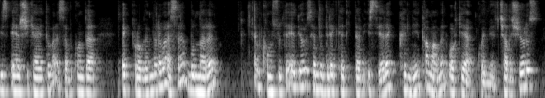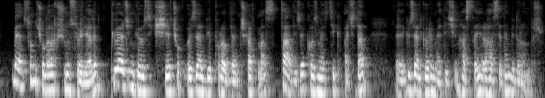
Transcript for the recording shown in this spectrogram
Biz eğer şikayeti varsa bu konuda ek problemleri varsa bunları hem konsülte ediyoruz hem de direkt tetkiklerini isteyerek kliniği tamamen ortaya koymaya çalışıyoruz. Ve sonuç olarak şunu söyleyelim. Güvercin göğsü kişiye çok özel bir problem çıkartmaz. Sadece kozmetik açıdan e, güzel görünmediği için hastayı rahatsız eden bir durumdur.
